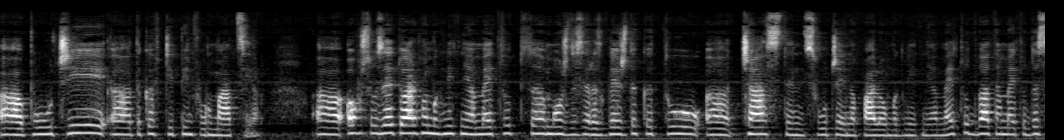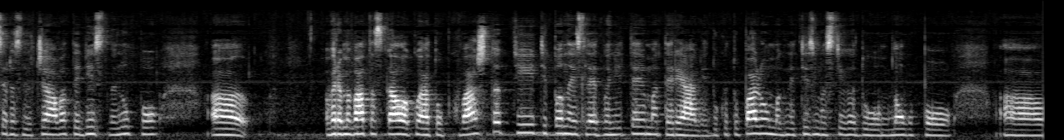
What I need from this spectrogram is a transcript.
а, получи а, такъв тип информация. А, общо взето археомагнитния метод а, може да се разглежда като а, частен случай на палеомагнитния метод. Двата метода се различават единствено по а, времевата скала, която обхващат и типа на изследваните материали. Докато палеомагнетизма стига до много по- а,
